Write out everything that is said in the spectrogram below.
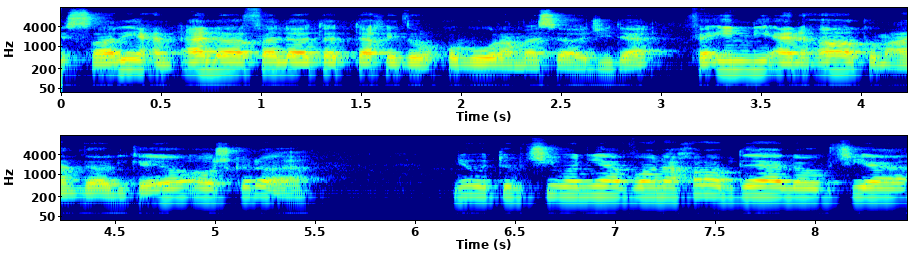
صريحا ألا فلا تتخذوا القبور مساجدا فإني أنهاكم عن ذلك يا أشكرها نيو تبشي ونيا فانا خراب ده. لو بشي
